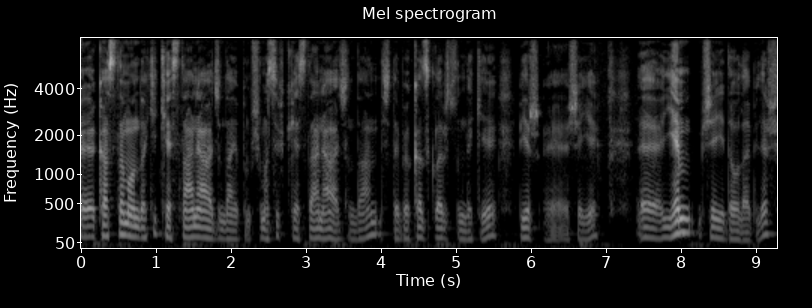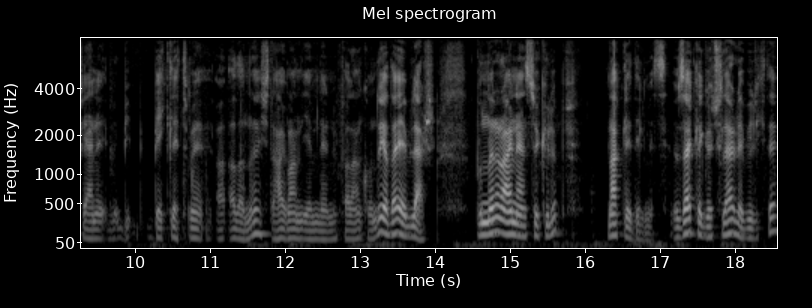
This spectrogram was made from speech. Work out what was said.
e, Kastamonu'daki kestane ağacından yapılmış masif kestane ağacından işte böyle kazıklar üstündeki bir e, şeyi e, yem şeyi de olabilir. Yani bir bekletme alanı işte hayvan yemlerinin falan konduğu ya da evler. Bunların aynen sökülüp nakledilmesi. Özellikle göçlerle birlikte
